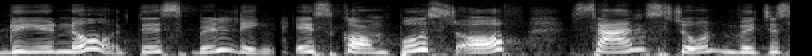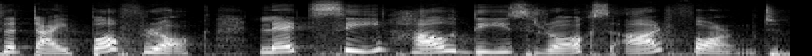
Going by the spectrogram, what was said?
do you know this building is composed of sandstone which is a type of rock. Let's see how these rocks are formed.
